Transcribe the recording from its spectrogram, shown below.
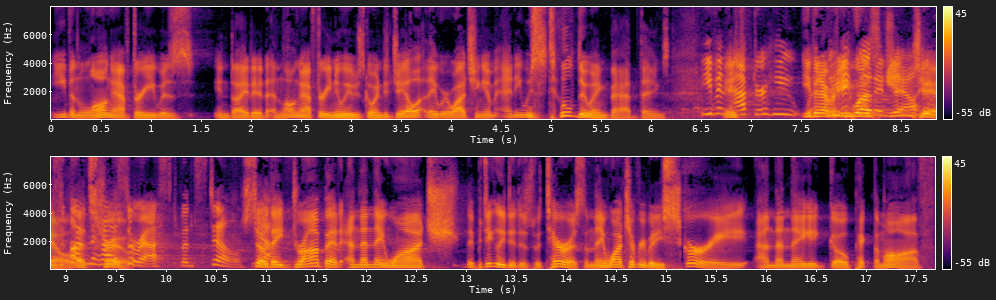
even long after he was indicted and long after he knew he was going to jail they were watching him and he was still doing bad things Even It's- after he even after he was in jail, jail, he was on that's house true. arrest, but still. So they drop it and then they watch. They particularly did this with terrorists, and they watch everybody scurry, and then they go pick them off,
